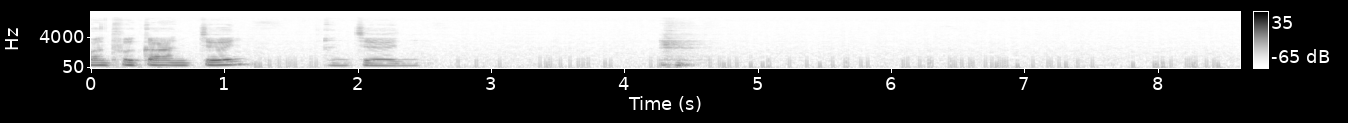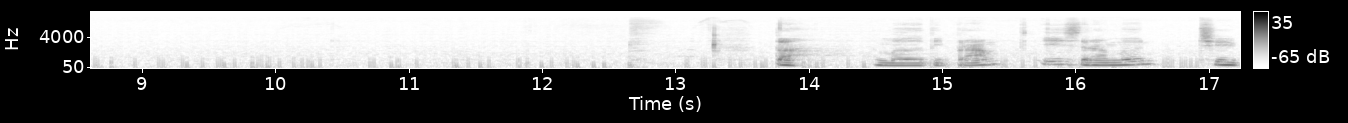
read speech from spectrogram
បានធ្វើការអញ្ជើញអញ្ជើញតោះមើលទី5 Israel chip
